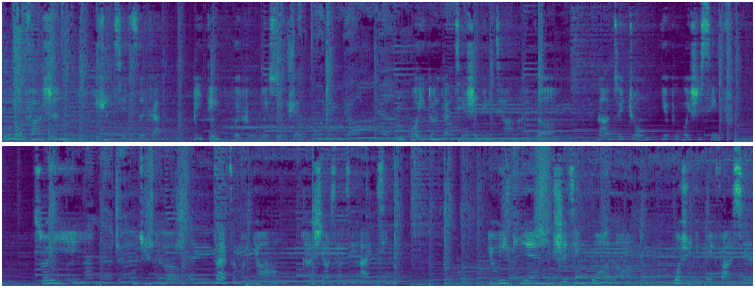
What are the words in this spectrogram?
如有发生，顺其自然，定会如你所愿。如果一段感情是勉强来的，那最终也不会是幸福。所以，我觉得再怎么样，还是要相信爱情。有一天时间过了，或许你会发现，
